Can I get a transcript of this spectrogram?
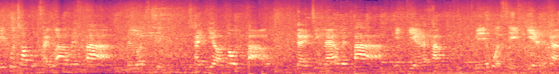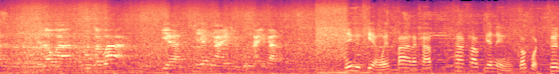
มีคนชอบสงสัยว่าเวสป้าเป็นรถที่ใช้เกียร์ออโต้หรือเปล่า แต่จริงๆแล้วเวสป้ามีเกียร์นะครับ มีทั้งหมด 4 เกียร์ด้วยกัน เดี๋ยวเรามาดูกันว่าเกียร์ใช้ยังไงอยู่ตรงไหนกัน นี่คือเกียร์ของเวสป้านะครับ ถ้าเข้าเกียร์หนึ่งก็กดขึ้น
